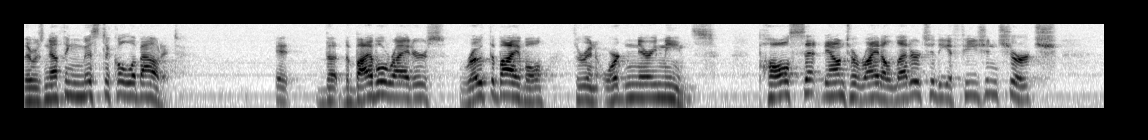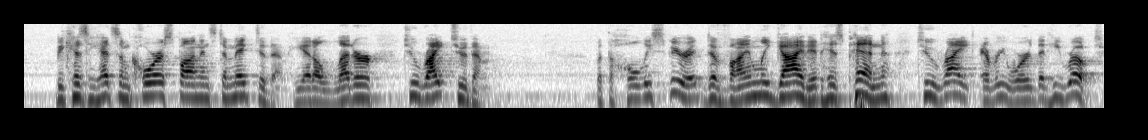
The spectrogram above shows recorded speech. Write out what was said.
There was nothing mystical about it. it the, the Bible writers wrote the Bible through an ordinary means. Paul sat down to write a letter to the Ephesian church because he had some correspondence to make to them. He had a letter to write to them but the Holy Spirit divinely guided his pen to write every word that he wrote.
